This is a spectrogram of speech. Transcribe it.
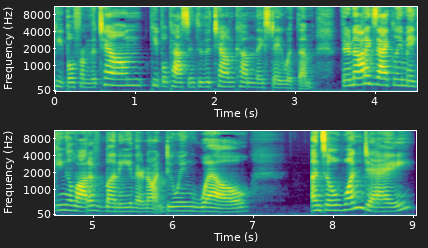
People from the town, people passing through the town come, they stay with them. They're not exactly making a lot of money, they're not doing well. Until one day,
